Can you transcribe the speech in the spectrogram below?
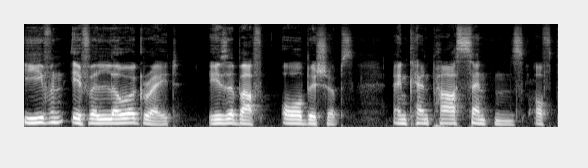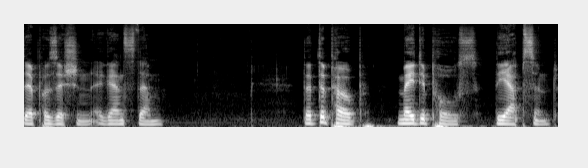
even if a lower grade, is above all bishops and can pass sentence of their position against them. That the Pope may depose the absent.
